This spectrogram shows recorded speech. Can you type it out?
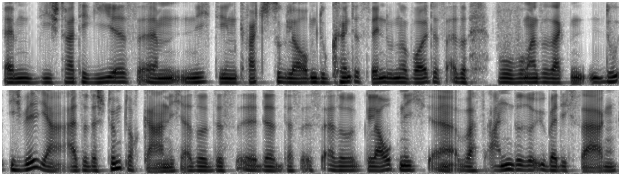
Ähm, die Strategie ist, ähm, nicht den Quatsch zu glauben, du könntest, wenn du nur wolltest, also wo, wo man so sagt, du, ich will ja, also das stimmt doch gar nicht. Also das, äh, das ist, also glaub nicht, äh, was andere über dich sagen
